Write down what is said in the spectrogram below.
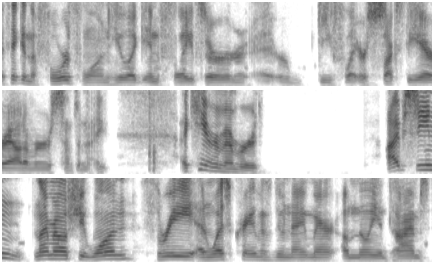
I think in the fourth one, he like inflates her eh, or deflate or sucks the air out of her or something. I I can't remember. I've seen Nightmare on Elm Street one, three, and Wes Craven's New Nightmare a million times.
